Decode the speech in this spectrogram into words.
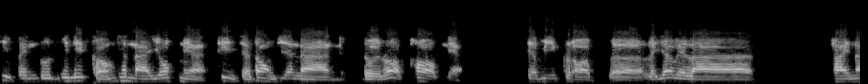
ที่เป็นดุลพินิจของทานนายกเนี่ยที่จะต้องพิจารณาโดยรอบคอบเนี่ย จะมีกรอบเอ่อระยะเวลาภายใน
